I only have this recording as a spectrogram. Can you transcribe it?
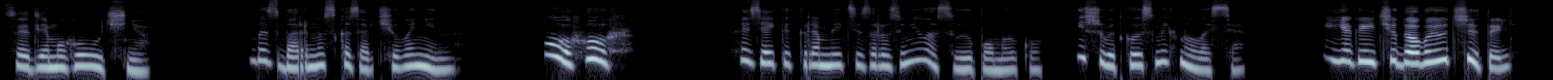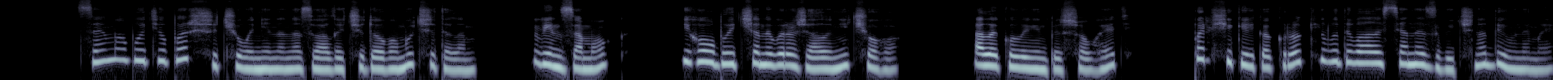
Це для мого учня, безбарно сказав Чуванін. Ох, ох. Хазяйка крамниці зрозуміла свою помилку і швидко усміхнулася. Який чудовий учитель. Це, мабуть, уперше Чуваніна назвали чудовим учителем. Він замовк, його обличчя не виражало нічого. Але коли він пішов геть, перші кілька кроків видавалися незвично дивними,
